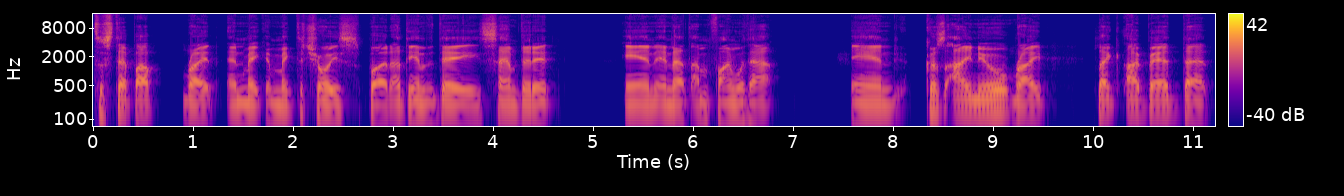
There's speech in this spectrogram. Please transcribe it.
to step up, right, and make and make the choice. But at the end of the day, Sam did it, and and that I'm fine with that. And because I knew, right, like I bet that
